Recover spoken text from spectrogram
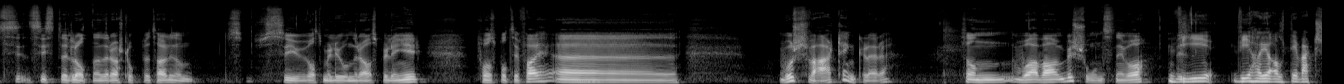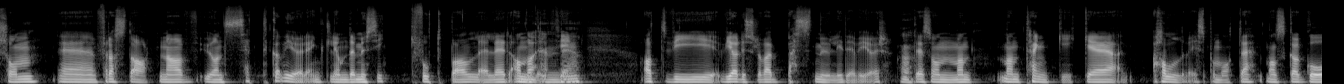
siste låtene dere har sluppet, har liksom 7-8 millioner avspillinger på Spotify. Eh, hvor svært tenker dere? Sånn, hva, var er ambisjonsnivå? Vi, vi har jo alltid vært sånn eh, fra starten av, uansett hva vi gjør, egentlig, om det er musikk, fotball eller andre ting, at vi, vi har lyst til å være best mulig i det vi gjør. Det er sånn, man, man tenker ikke halvveis, på en måte. Man skal gå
